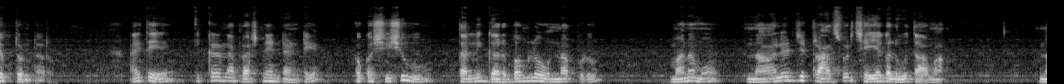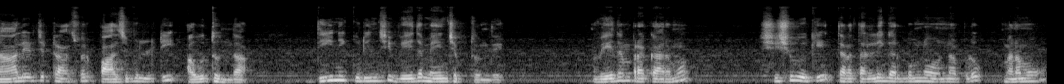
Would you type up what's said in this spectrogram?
చెప్తుంటారు. అయితే ఇక్కడ నా ప్రశ్న ఏంటంటే ఒక శిశువు తల్లి గర్భంలో ఉన్నప్పుడు మనము నాలెడ్జ్ ట్రాన్స్ఫర్ చేయగలుగుతామా? నాలెడ్జ్ ట్రాన్స్ఫర్ పాసిబిలిటీ అవుతుందా? దీని గురించి వేదం ఏం చెప్తుంది? వేదం ప్రకారము శిశువుకి తన తల్లి గర్భంలో ఉన్నప్పుడు మనము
